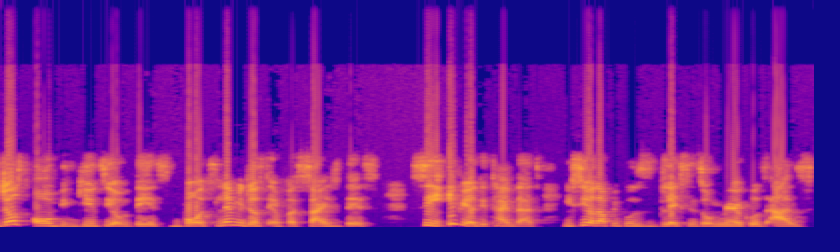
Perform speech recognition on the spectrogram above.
just all be guilty of this, but let me just emphasize this. See, if you're the type that you see other people's blessings or miracles as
